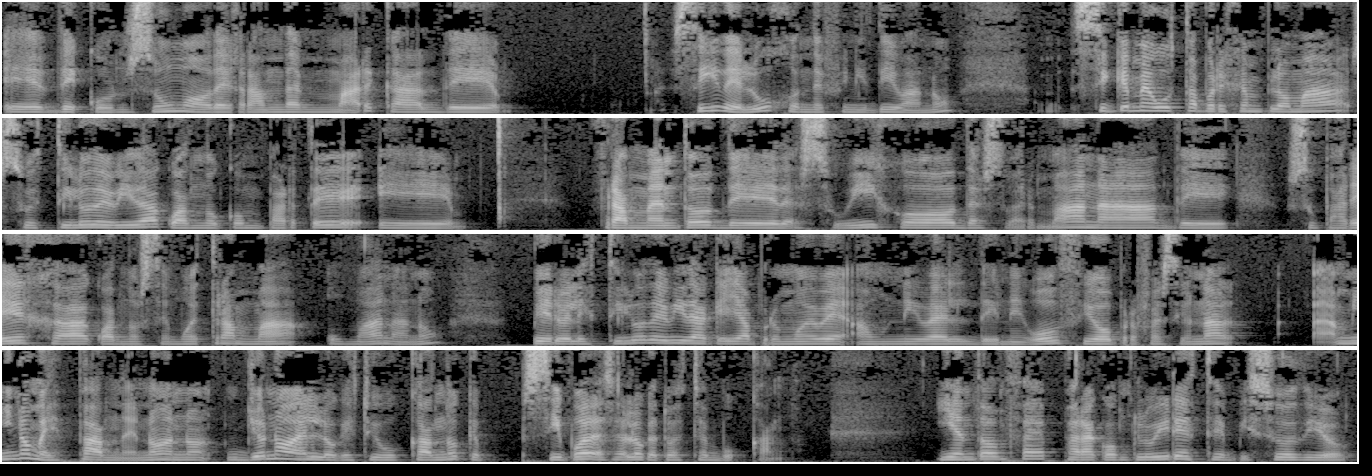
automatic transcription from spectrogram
eh, de consumo, de grandes marcas, de... Sí, de lujo en definitiva, ¿no? Sí que me gusta, por ejemplo, más su estilo de vida cuando comparte eh, fragmentos de, su hijo, de su hermana, de su pareja, cuando se muestra más humana, ¿no? Pero el estilo de vida que ella promueve a un nivel de negocio profesional, a mí no me expande, ¿no? no yo no es lo que estoy buscando, que sí puede ser lo que tú estés buscando. Y entonces, para concluir este episodio,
